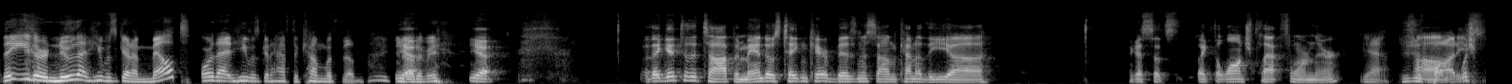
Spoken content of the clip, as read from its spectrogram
They either knew that he was going to melt or that he was going to have to come with them. You know Yeah. what I mean? Yeah. But they get to the top and Mando's taking care of business on kind of the uh I guess that's like the launch platform there. Yeah. There's just Um, bodies. Which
